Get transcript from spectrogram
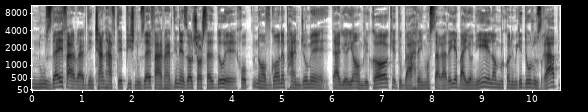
19 فروردین چند هفته پیش 19 فروردین 1402 خب ناوگان پنجم دریایی آمریکا که تو بحرین مستقره یه بیانیه اعلام می‌کنه میگه دو روز قبل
